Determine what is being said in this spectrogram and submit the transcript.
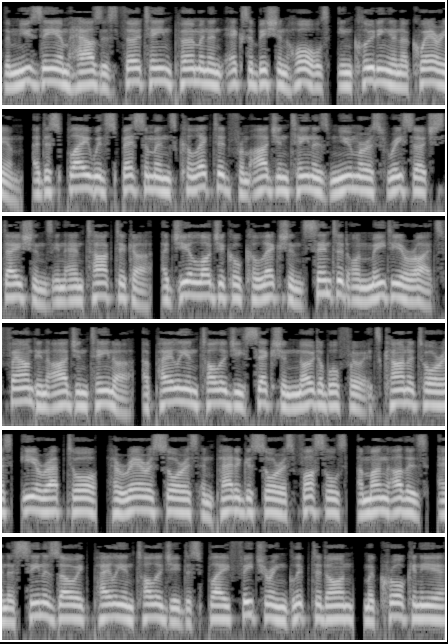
the museum houses 13 permanent exhibition halls, including an aquarium, a display with specimens collected from Argentina's numerous research stations in Antarctica, a geological collection centered on meteorites found in Argentina, a paleontology section notable for its Carnotaurus, Eoraptor, Herrerasaurus and Patagosaurus fossils, among others, and a Cenozoic paleontology display featuring Glyptodon, Macrauchenia,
